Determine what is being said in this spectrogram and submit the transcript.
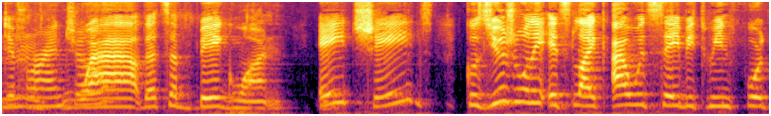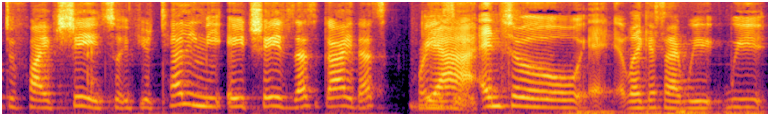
Mm, differential. Wow, that's a big one. Eight shades? Because usually it's like I would say between four to five shades. So if you're telling me eight shades, that's guy, that's crazy. Yeah, and so eh, like I said, we we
